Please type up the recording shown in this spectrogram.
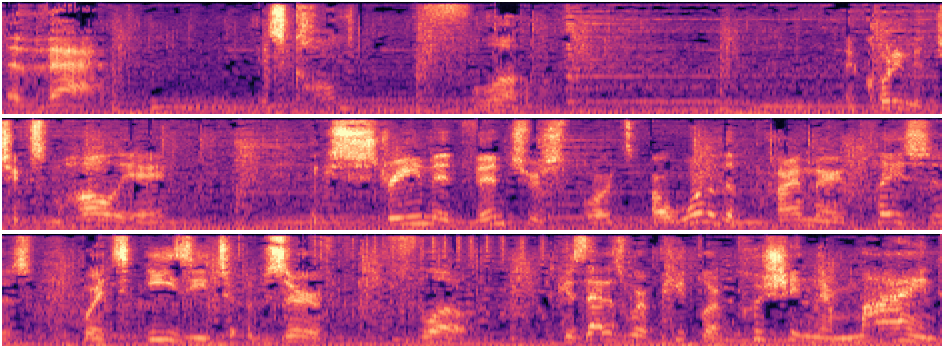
that that is called flow. According to Chicks Csikszentmihalyi, extreme adventure sports are one of the primary places where it's easy to observe flow because that is where people are pushing their mind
